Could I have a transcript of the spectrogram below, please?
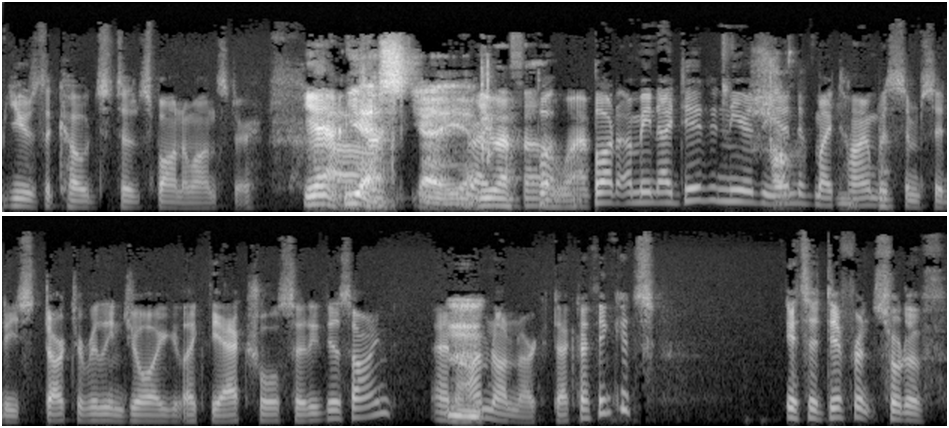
use the codes to spawn a monster. Yeah, Uh, Yes, yeah, yeah. Right. UFO But, but I mean, I did near the end of my time with SimCity start to really enjoy like the actual city design. And Mm. I'm not an architect. I think it's it's a different sort of.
